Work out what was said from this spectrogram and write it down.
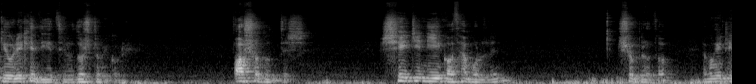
কেউ রেখে দিয়েছিল দুষ্টমি করে, অসৎ উদ্দেশ্যে। সেইটি নিয়ে কথা বললেন সুব্রত, এবং এটি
